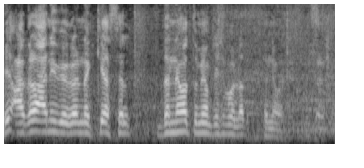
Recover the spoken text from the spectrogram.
हे आगळं आणि वेगळं नक्की असेल. धन्यवाद तुम्ही आमच्याशी बोललात. धन्यवाद.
